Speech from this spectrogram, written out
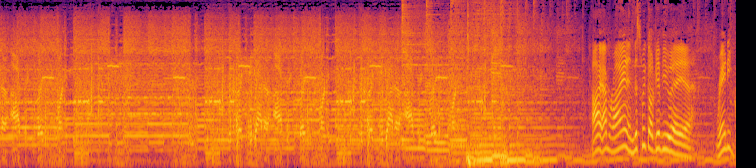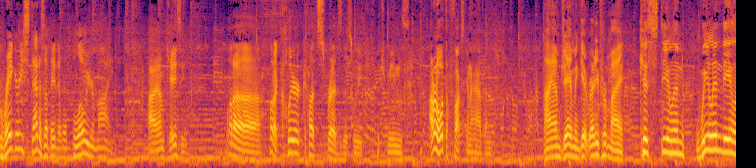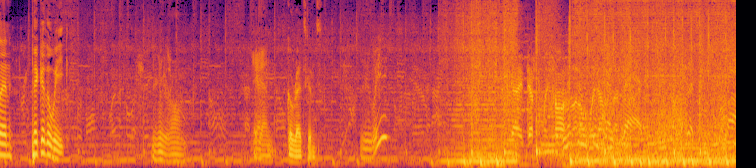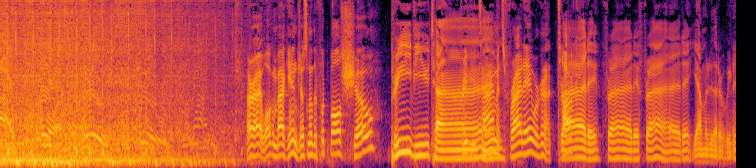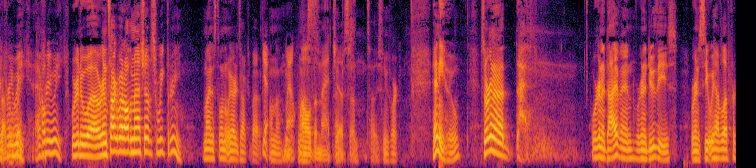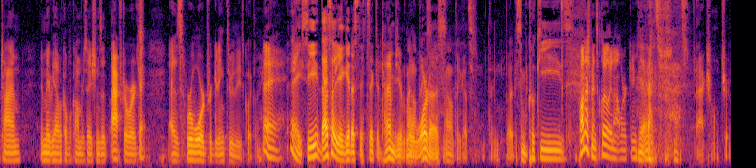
got an object right in front of you. Looks like you got an object right in front of you. Looks like you got an object right in front of you. Hi, I'm Ryan, and this week I'll give you a uh, Randy Gregory status update that will blow your mind. Hi, I'm Casey. A lot of, a lot of clear cut spreads this week, which means I don't know what the fuck's gonna happen. Hi, I'm Jam, and get ready for my kiss stealing, wheeling dealing pick of the week. You're gonna be wrong again. Go Redskins. Do we? guy definitely saw it run all the way down the left. All right, welcome back in. Just another football show. Preview time. Preview time. It's Friday. We're gonna talk Friday, Friday, Friday. Yeah, I'm gonna do that every week. every probably. week. Every week. We're gonna uh, we're gonna talk about all the matchups for week three, minus the one that we already talked about. Yeah, on the well. last All the matchups. episode. That's how these things work. Anywho, so we're gonna we're gonna dive in. We're gonna do these. We're gonna see what we have left for time, and maybe have a couple conversations afterwards Okay. As reward for getting through these quickly. Hey, Hey, see, that's how you get us to stick to times. You I don't reward think so. us. I don't think that's the thing, but Some cookies. punishment's clearly not working. Yeah. that's that's actual true.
